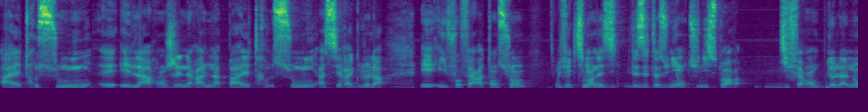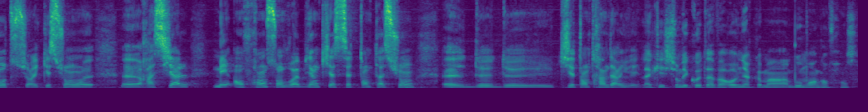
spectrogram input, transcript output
à être soumis et, l'art en général n'a pas à être soumis à ces règles-là. Et il faut faire attention. Effectivement, les, États-Unis ont une histoire différente de la nôtre sur les questions euh, euh, raciales, mais en France, on voit bien qu'il y a cette tentation euh, qui est en train d'arriver. La question des quotas va revenir comme un boomerang en France?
